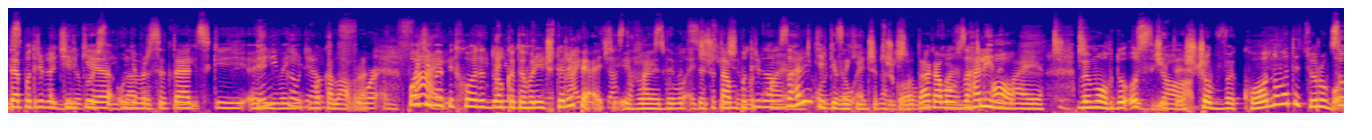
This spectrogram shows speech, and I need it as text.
де потрібно тільки університетський е, рівень бакалавра. Потім ви підходите до категорії 4-5, і ви дивитеся, що там потрібно взагалі тільки закінчена школа, так або взагалі немає вимог до освіти, щоб виконувати цю роботу.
